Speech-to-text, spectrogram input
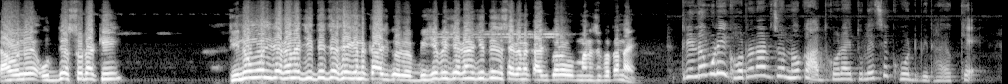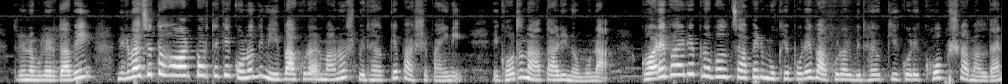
তাহলে উদ্দেশ্যটা কি? তৃণমূল যেখানে জিতেছে সেখানে কাজ করবে। বিজেপি যেখানে জিতেছে সেখানে কাজ করার মানসিকতা নাই। তৃণমূল এই ঘটনার জন্য কাঠগড়ায় তুলেছে খোদ বিধায়ককে। তৃণমূলের দাবি নির্বাচিত হওয়ার পর থেকে কোনোদিনই বাঁকুড়ার মানুষ বিধায়ককে পাশে পায়নি। এই ঘটনা তারই নমুনা। ঘরে বাইরে প্রবল চাপের মুখে পড়ে বাঁকুড়ার বিধায়ক কি করে ক্ষোভ সামাল দেন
